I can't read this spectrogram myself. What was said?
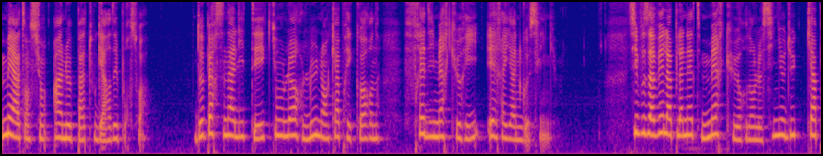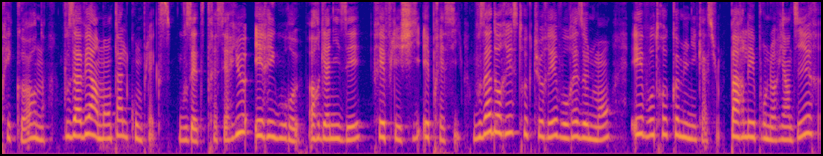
mais attention à ne pas tout garder pour soi deux personnalités qui ont leur lune en Capricorne, Freddie Mercury et Ryan Gosling. Si vous avez la planète Mercure dans le signe du Capricorne, vous avez un mental complexe. Vous êtes très sérieux et rigoureux, organisé, réfléchi et précis. Vous adorez structurer vos raisonnements et votre communication. Parler pour ne rien dire,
